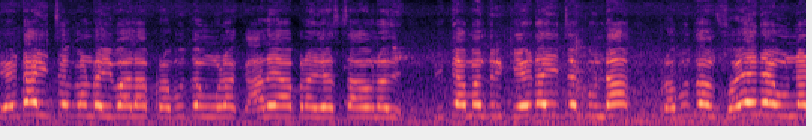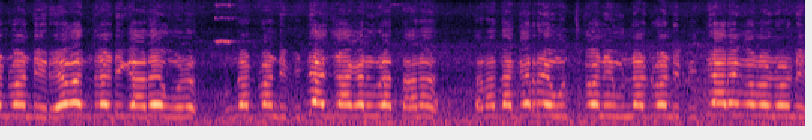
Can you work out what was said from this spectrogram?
కేటాయించకుండా ఇవాళ ప్రభుత్వం కూడా కాలయాపన చేస్తా ఉన్నది. విద్యా మంత్రి కేటాయించకుండా ప్రభుత్వం స్వయనే ఉన్నటువంటి రేవంత్ రెడ్డి గారే ఉన్నటువంటి విద్యాశాఖను కూడా తన తన దగ్గరనే ఉంచుకొని ఉన్నటువంటి విద్యారంగంలో ఉన్నటువంటి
